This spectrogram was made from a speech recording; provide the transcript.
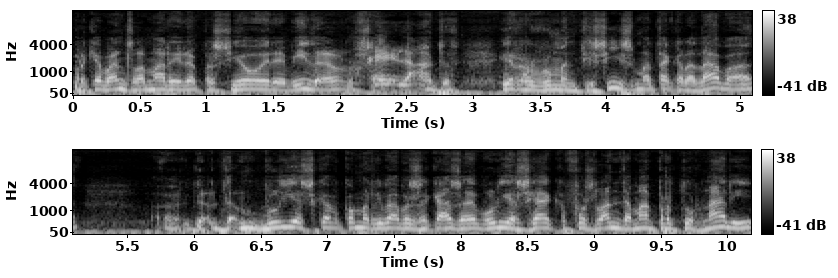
perquè abans la mar era passió, era vida no sé, allà, era romanticisme t'agradava volies que com arribaves a casa volies que, que fos l'endemà per tornar-hi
